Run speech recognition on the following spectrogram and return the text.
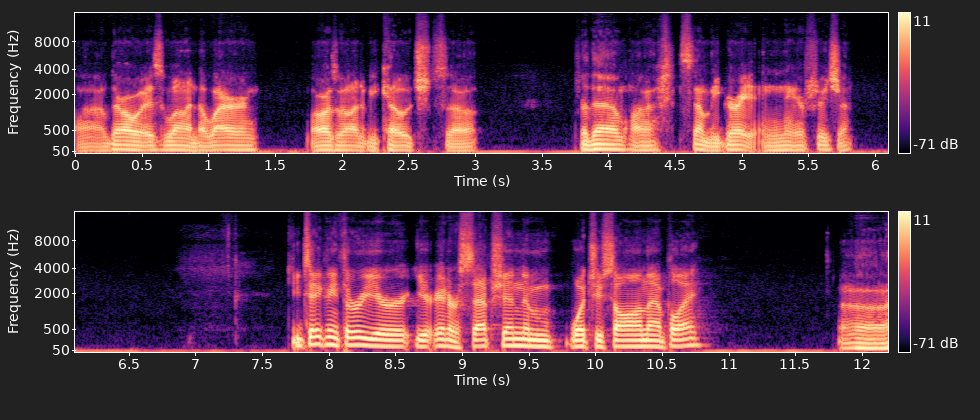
Uh, they're always willing to learn, always willing to be coached. So for them, uh, it's going to be great in the near future. Can you take me through your your interception and what you saw on that play? Uh,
